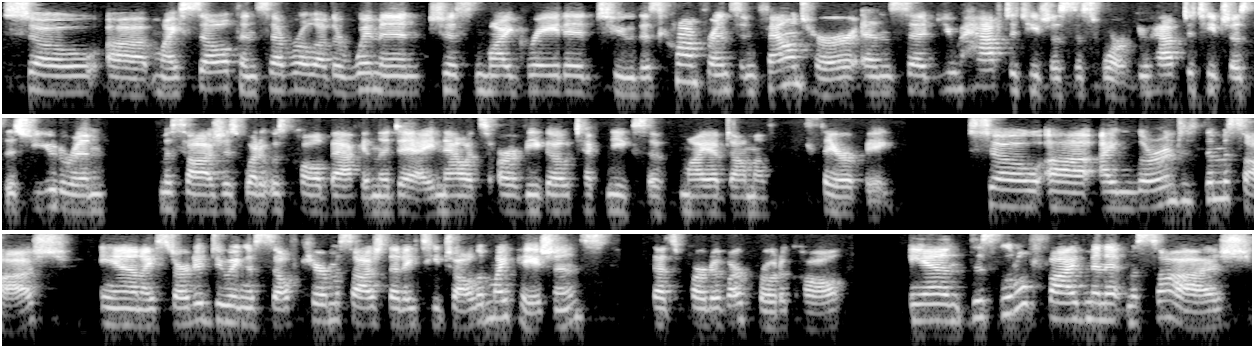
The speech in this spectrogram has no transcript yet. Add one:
So uh, myself and several other women just migrated to this conference and found her and said, "You have to teach us this work. You have to teach us this uterine massage, is what it was called back in the day. Now it's Arvigo techniques of Maya abdominal therapy." So uh, I learned the massage and I started doing a self care massage that I teach all of my patients. That's part of our protocol. And this little five minute massage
